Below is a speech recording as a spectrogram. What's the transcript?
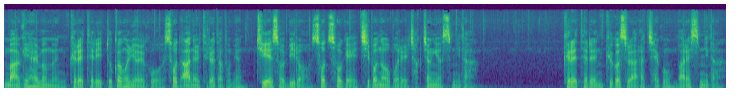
마귀 할멈은 그레텔이 뚜껑을 열고 솥 안을 들여다보면 뒤에서 밀어 솥 속에 집어넣어 버릴 작정이었습니다. 그레텔은 그것을 알아채고 말했습니다.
